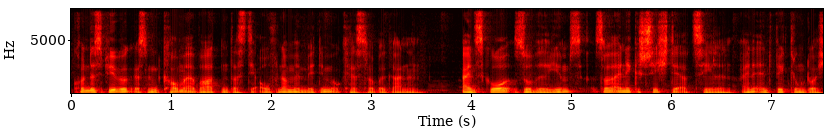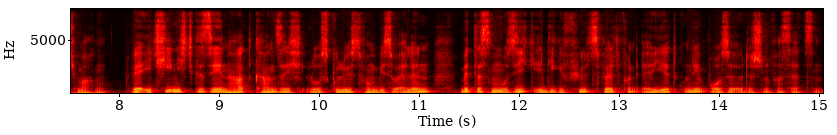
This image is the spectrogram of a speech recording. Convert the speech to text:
konnte Spielberg es nun kaum erwarten, dass die Aufnahmen mit dem Orchester begannen. Ein Score, so Williams, soll eine Geschichte erzählen, eine Entwicklung durchmachen. Wer E.T. nicht gesehen hat, kann sich, losgelöst vom Visuellen, mit dessen Musik in die Gefühlswelt von Elliot und dem Außerirdischen versetzen.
